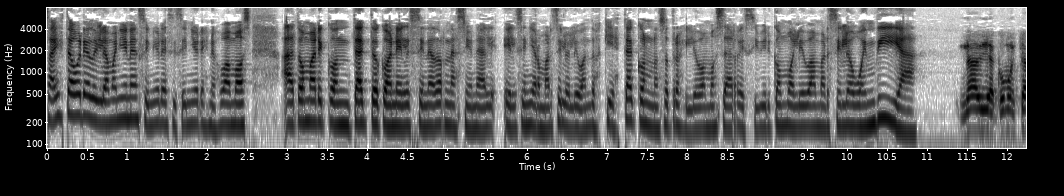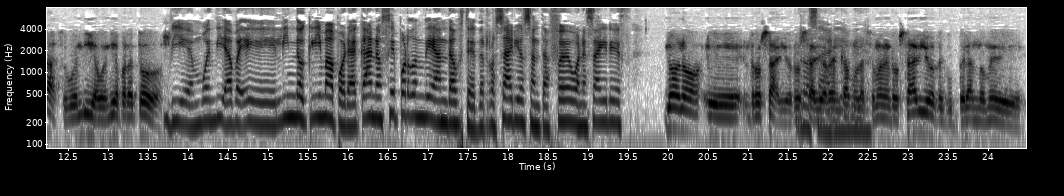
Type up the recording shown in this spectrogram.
A esta hora de la mañana, señoras y señores, nos vamos a tomar contacto con el senador nacional, el señor Marcelo Lewandowski. Está con nosotros y lo vamos a recibir. ¿Cómo le va, Marcelo? Buen día. Nadia, ¿cómo estás? Buen día, buen día para todos. Bien, buen día. Eh, lindo clima por acá. No sé por dónde anda usted. ¿Rosario, Santa Fe, Buenos Aires? No, no, eh, Rosario, Rosario. Arrancamos la semana en Rosario, recuperándome de,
